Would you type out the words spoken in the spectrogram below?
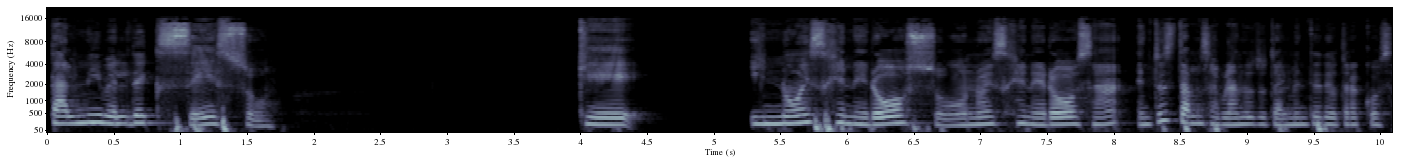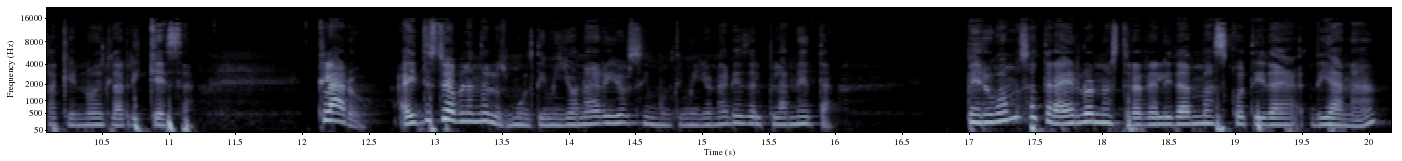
tal nivel de exceso que y no es generoso o no es generosa, entonces estamos hablando totalmente de otra cosa que no es la riqueza. Claro, ahí te estoy hablando de los multimillonarios y multimillonarias del planeta, pero vamos a traerlo a nuestra realidad más cotidiana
